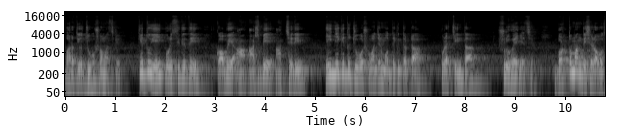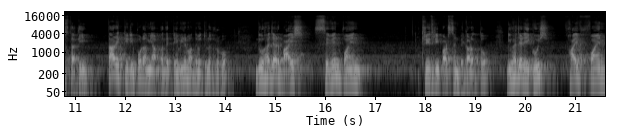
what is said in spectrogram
ভারতীয় যুব সমাজকে। কিন্তু এই পরিস্থিতিতে কবে আসবে আচ্ছে দিন? এই নিয়ে কিন্তু যুব সমাজের মধ্যে কিন্তু একটা পুরো চিন্তা শুরু হয়ে গেছে। বর্তমান দেশের অবস্থা কি, তার একটি রিপোর্ট আমি আপনাদের টেবিলের মাধ্যমে তুলে ধরব। দু হাজার বাইশ seven point three three percent বেকারত্ব দু হাজার একুশ five point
